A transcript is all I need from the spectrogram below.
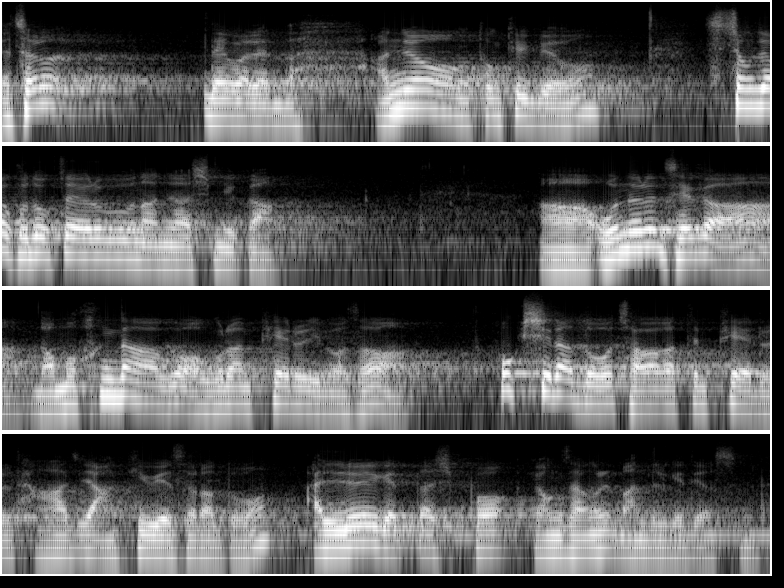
네, 저는 네 관련다. 안녕 동티뷰 시청자 구독자 여러분 안녕하십니까? 어, 오늘은 제가 너무 황당하고 억울한 피해를 입어서 혹시라도 저와 같은 피해를 당하지 않기 위해서라도 알려야겠다 싶어 영상을 만들게 되었습니다.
